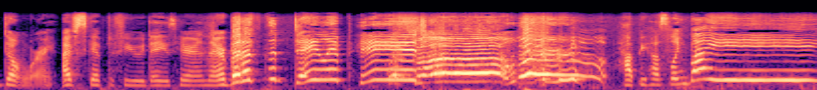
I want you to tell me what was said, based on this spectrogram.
don't worry. I've skipped a few days here and there, but it's the Daily Peach. Happy hustling. Bye.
